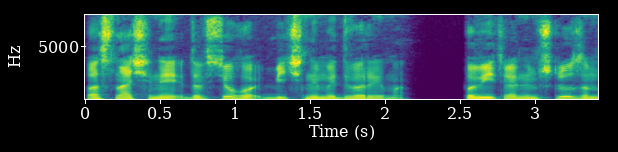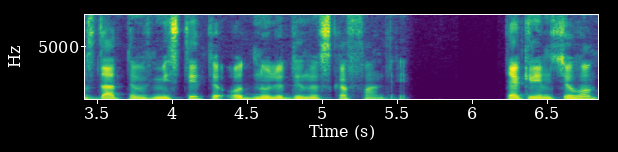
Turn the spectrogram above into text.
оснащений до всього бічними дверима, повітряним шлюзом, здатним вмістити одну людину в скафандрі. Та крім цього,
